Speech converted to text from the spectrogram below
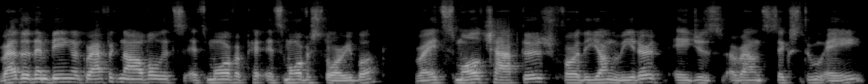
rather than being a graphic novel, it's it's more of a it's more of a storybook, right? Small chapters for the young reader, ages around six through eight,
